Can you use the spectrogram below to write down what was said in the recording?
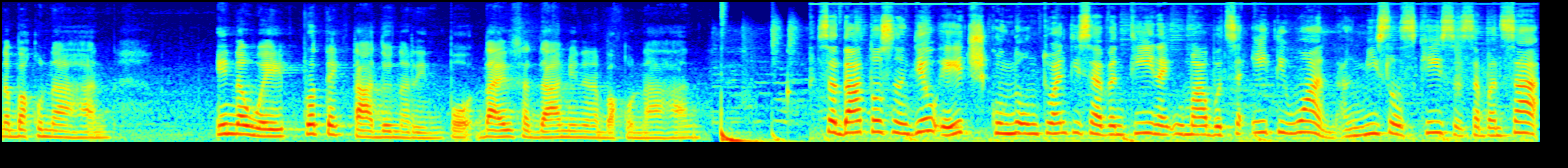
nabakunahan, in a way, protektado na rin po dahil sa dami na nabakunahan. Sa datos ng DOH, kung noong 2017 ay umabot sa 81 ang measles cases sa bansa,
